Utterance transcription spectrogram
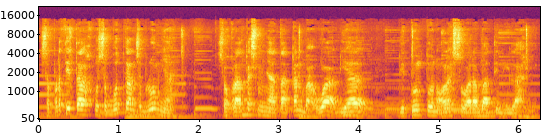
Seperti telah kusebutkan sebelumnya, Sokrates menyatakan bahwa dia dituntun oleh suara batin ilahi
